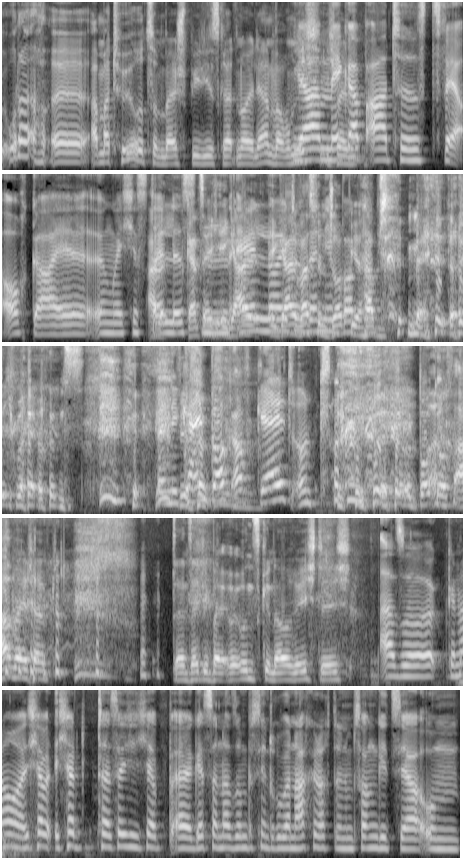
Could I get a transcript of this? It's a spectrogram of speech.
Oder äh, Amateure zum Beispiel, die es gerade neu lernen. Warum Ja, nicht? Ich mein, Make-up-Artists wäre auch geil. Irgendwelche Stylisten. Ganz ehrlich, egal, Ey, Leute, egal was für einen Job Bock ihr habt, meldet euch bei uns. Wenn ihr keinen Bock auf Geld und und Bock auf Arbeit habt, dann seid ihr bei uns genau richtig. Also genau, ich habe ich hatte tatsächlich, ich habe äh, gestern da so ein bisschen drüber nachgedacht. In dem Song geht es ja um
